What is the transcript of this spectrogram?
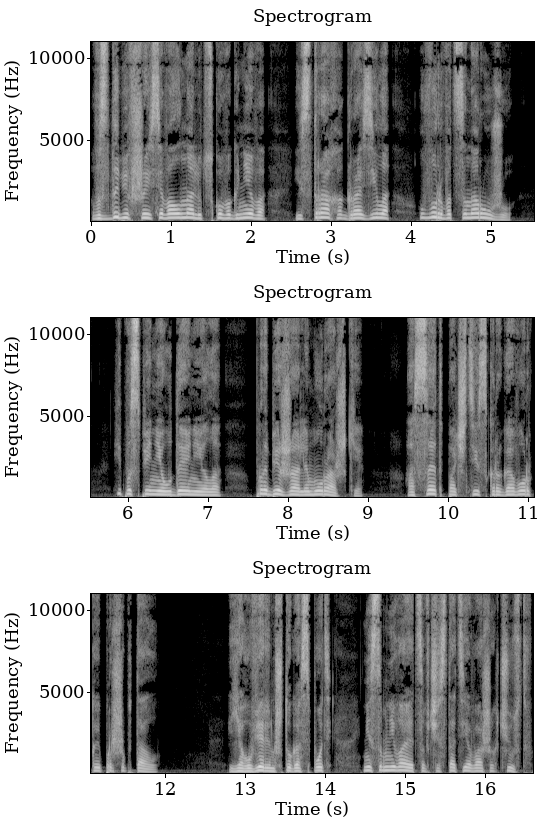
Вздыбившаяся волна людского гнева и страха грозила вырваться наружу, и по спине у Дэниела пробежали мурашки, а Сет почти скороговоркой прошептал. «Я уверен, что Господь не сомневается в чистоте ваших чувств,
